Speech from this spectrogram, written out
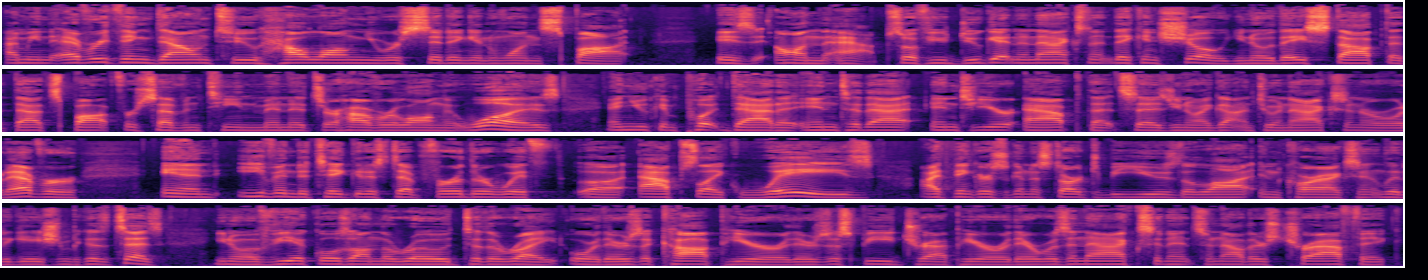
I mean, everything down to how long you were sitting in one spot is on the app. So if you do get in an accident, they can show, you know, they stopped at that spot for 17 minutes or however long it was, and you can put data into that, into your app that says, you know, I got into an accident or whatever. And even to take it a step further with uh, apps like Waze, I think is going to start to be used a lot in car accident litigation because it says, you know, a vehicle's on the road to the right, or there's a cop here, or there's a speed trap here, or there was an accident, so now there's traffic.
